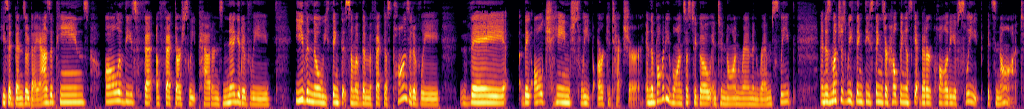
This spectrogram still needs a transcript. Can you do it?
he said benzodiazepines. All of these fe- affect our sleep patterns negatively even though we think that some of them affect us positively, they they all change sleep architecture. And the body wants us to go into non-REM and REM sleep. And as much as we think these things are helping us get better quality of sleep, it's not.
